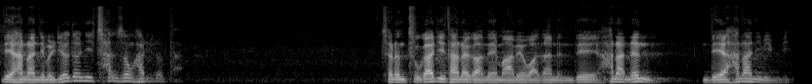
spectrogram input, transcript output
내 하나님을 여전히 찬송하리로다. 저는 두 가지 단어가 내 마음에 와닿는데 하나는 내 하나님입니다.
